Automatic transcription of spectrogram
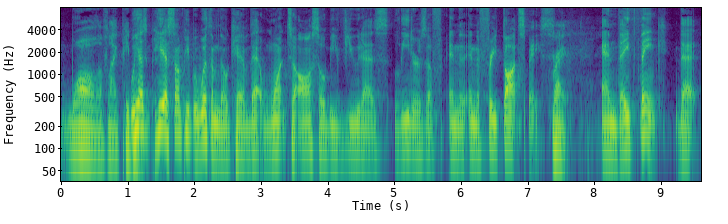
wall of like people He has he has some people with him though, Kev, that want to also be viewed as leaders of in the in the free thought space. right and they think that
